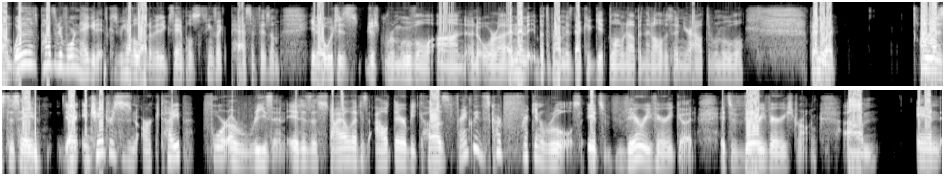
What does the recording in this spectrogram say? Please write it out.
um, whether that's positive or negative because we have a lot of examples things like pacifism you know which is just removal on an aura. And then but the problem is that could get blown up and then all of a sudden you're out the removal. But anyway all that is to say enchantress is an archetype for a reason. It is a style that is out there because frankly this card freaking rules. It's very very good. It's very very strong. Um, and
